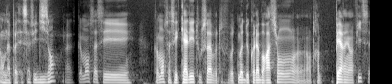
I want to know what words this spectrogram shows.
on a passé, ça fait 10 ans. Comment ça s'est comment ça s'est calé tout ça, votre, votre mode de collaboration euh, entre un père et un fils?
